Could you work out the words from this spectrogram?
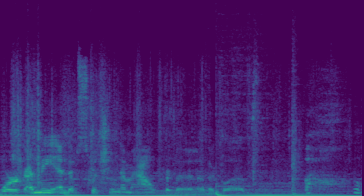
work. I may end up switching them out for the other gloves. Oh.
